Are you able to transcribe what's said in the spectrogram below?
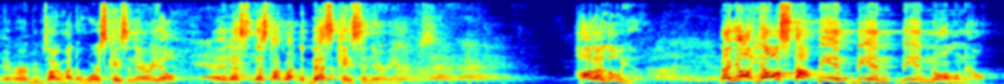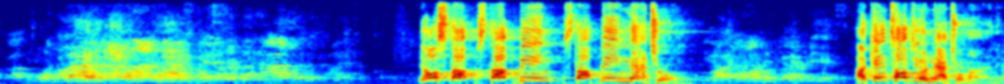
you ever heard people talking about the worst case scenario? Hey, let's, let's talk about the best case scenarios. Hallelujah. Now y'all, y'all stop being, being, being normal now. Y'all stop, stop being, stop being natural. I can't talk to your natural mind here.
